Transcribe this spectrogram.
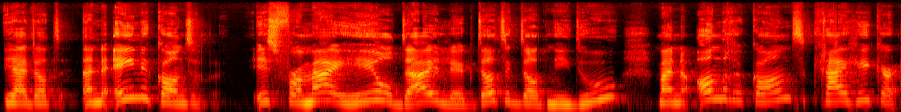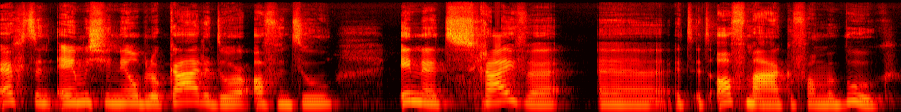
ja, dat aan de ene kant is voor mij heel duidelijk dat ik dat niet doe. Maar aan de andere kant krijg ik er echt een emotioneel blokkade door af en toe in het schrijven, eh, het, het afmaken van mijn boek.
